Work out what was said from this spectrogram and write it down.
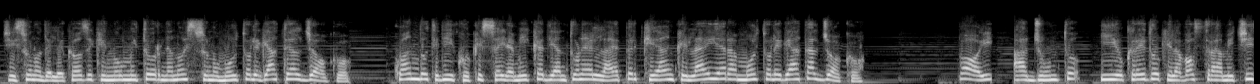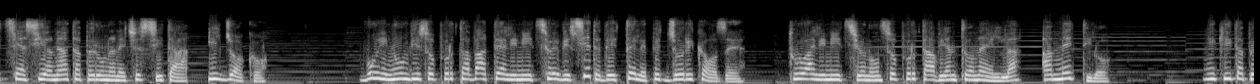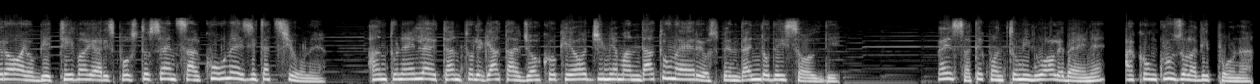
Ci sono delle cose che non mi tornano e sono molto legate al gioco. Quando ti dico che sei amica di Antonella è perché anche lei era molto legata al gioco. Poi, ha aggiunto, io credo che la vostra amicizia sia nata per una necessità, il gioco. Voi non vi sopportavate all'inizio e vi siete dette le peggiori cose. Tu all'inizio non sopportavi Antonella, ammettilo. Nikita però è obiettiva e ha risposto senza alcuna esitazione. Antonella è tanto legata al gioco che oggi mi ha mandato un aereo spendendo dei soldi. Pensate quanto mi vuole bene, ha concluso la vippona.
